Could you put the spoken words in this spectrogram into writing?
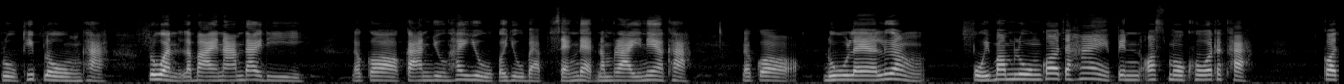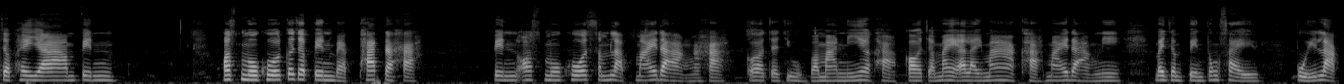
ปลูกที่โปร่งค่ะร่วนระบายน้ำได้ดี แล้วก็การอยู่ให้อยู่ก็อยู่แบบแสงแดดนำไรเนี่ยค่ะ แล้วก็ดูแลเรื่องปุ๋ยบำรุงก็จะให้เป็นออสโมโคสค่ะ ก็จะพยายามเป็นออสโมโคสก็จะเป็นแบบพัดอะค่ะ เป็นออสโมโคสสำหรับไม้ด่างนะคะก็จะอยู่ประมาณนี้อะค่ะ ก็จะไม่อะไรมากค่ะ ไม้ด่างนี่ไม่จำเป็นต้องใส่ปุ๋ยหลัก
